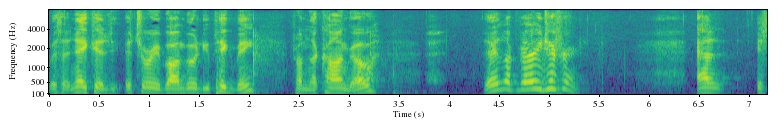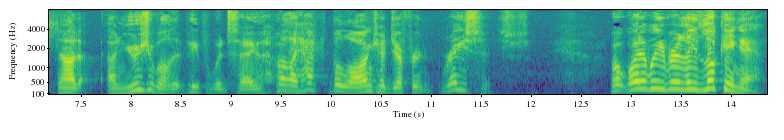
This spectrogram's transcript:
with a naked Ituri Bambuti pygmy from the Congo, they look very different. And it's not unusual that people would say, well, I have to belong to different races. But what are we really looking at?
